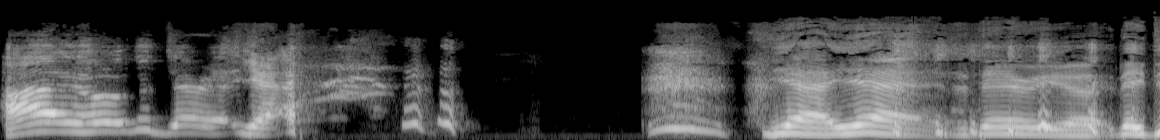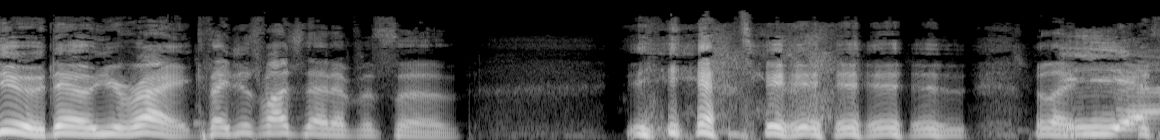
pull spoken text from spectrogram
Hi ho the Dario. Yeah. Yeah, yeah, the Dario. they do. No, you're right. Because I just watched that episode. Yeah, dude. They're like, Yeah. It's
